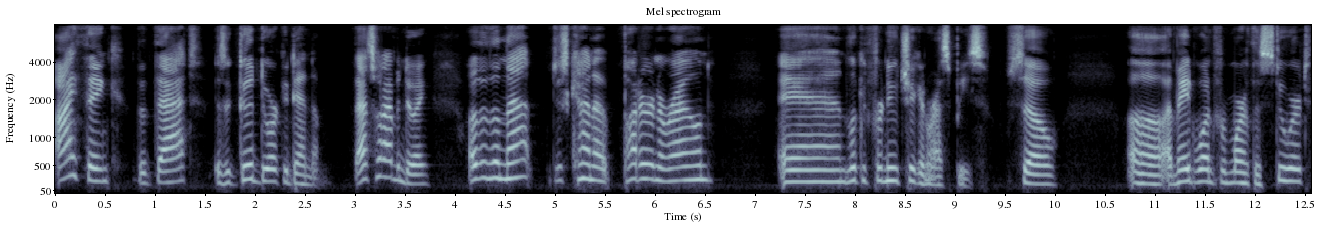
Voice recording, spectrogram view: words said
I think that that is a good dork addendum. That's what I've been doing. Other than that, just kind of puttering around and looking for new chicken recipes. So, uh, I made one for Martha Stewart.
